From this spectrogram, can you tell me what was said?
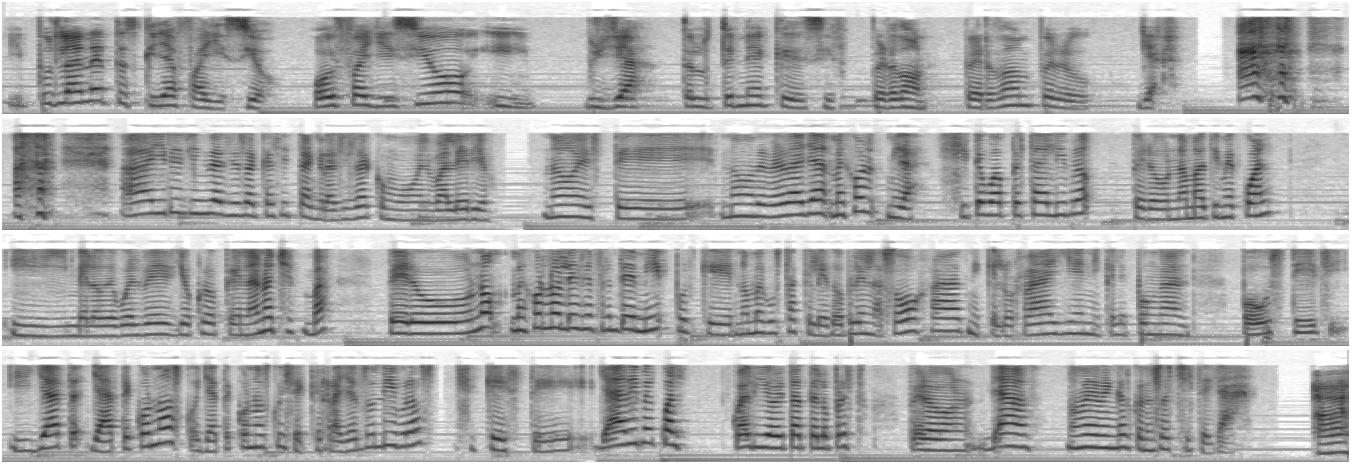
y pues la neta es que ya falleció. Hoy falleció y pues ya, te lo tenía que decir. Perdón, perdón, pero ya. Ay, eres bien graciosa, casi tan graciosa como el Valerio. No, este, no, de verdad ya, mejor, mira, sí te voy a prestar el libro, pero nada más dime cuál. Y me lo devuelves yo creo que en la noche, ¿va? Pero no, mejor lo lees de frente de mí porque no me gusta que le doblen las hojas, ni que lo rayen, ni que le pongan post-its. Y ya te, ya te conozco, ya te conozco y sé que rayas los libros. Así que este, ya dime cuál, cuál y ahorita te lo presto. Pero ya, no me vengas con esos chistes, ya. Ah,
